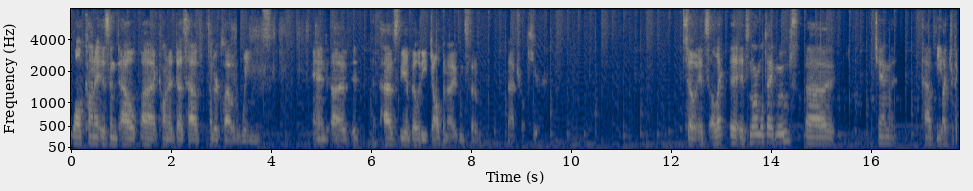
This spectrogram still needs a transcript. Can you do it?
While Kana isn't out, uh, Kana does have Thundercloud wings, and uh, it has the ability Galvanize instead of Natural Cure. So its elect- uh, its normal type moves uh, can have the electric.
